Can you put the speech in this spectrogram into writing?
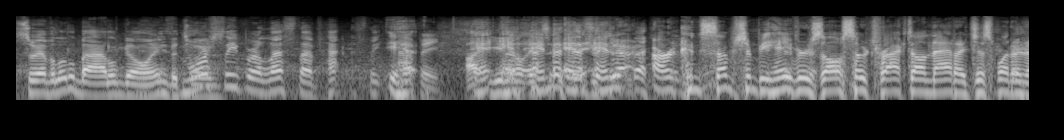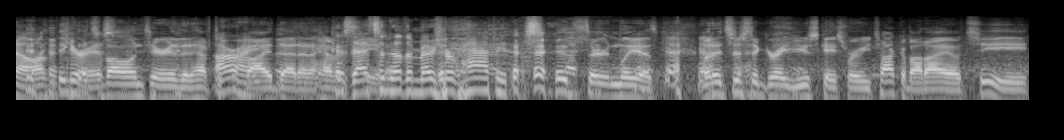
So we have a little battle going between- More sleep or less sleep, ha sleep Yeah. happy? And, you know, and- and- and are consumption behaviors also tracked on that? I just want to know, I'm I think curious. that's voluntary that have to All right. provide that and I haven't Because that's seen it. another measure of happiness. it certainly is. But it's just a great use case where you talk about IoT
